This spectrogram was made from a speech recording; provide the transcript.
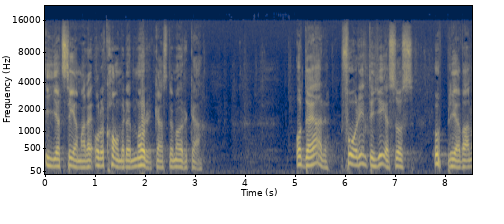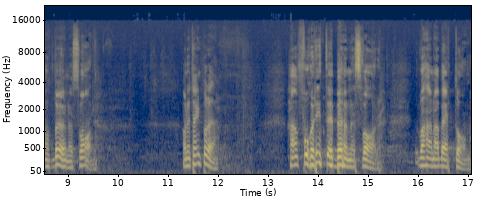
i ett semade och då kommer det mörkaste mörka. Och där får inte Jesus uppleva något bönesvar. Har ni tänkt på det? Han får inte bönesvar, vad han har bett om.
